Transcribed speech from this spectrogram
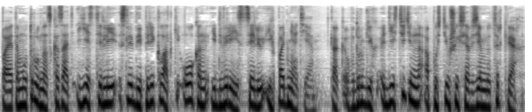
поэтому трудно сказать, есть ли следы перекладки окон и дверей с целью их поднятия, как в других действительно опустившихся в землю церквях.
